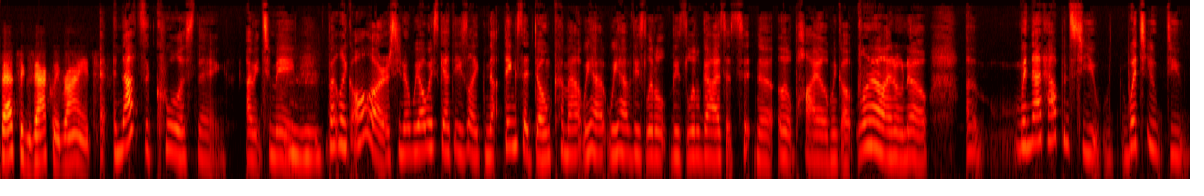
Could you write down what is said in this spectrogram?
That's exactly right. And that's the coolest thing. I mean, to me, mm-hmm. but like all artists, you know, we always get these like not, things that don't come out. We have we have these little these little guys that sit in a, little pile, and we go, well, I don't know. Um, when that happens to you, what do you do? You,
